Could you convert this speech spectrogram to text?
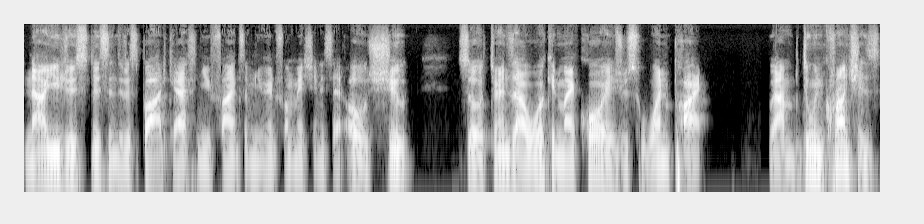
Now you just listen to this podcast and you find some new information and say, oh, shoot. So it turns out working my core is just one part. I'm doing crunches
